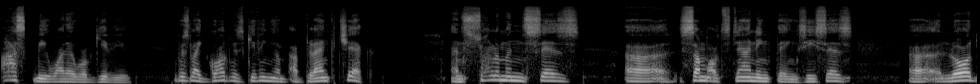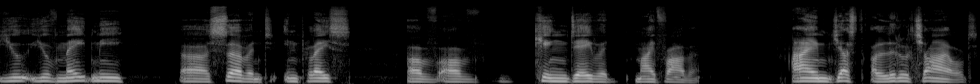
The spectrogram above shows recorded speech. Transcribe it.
Ask me what I will give you. It was like God was giving him a blank check. And Solomon says uh, some outstanding things. He says, uh, Lord, you, you've made me uh, servant in place of, of King David, my father. I'm just a little child,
